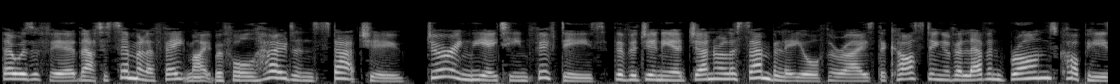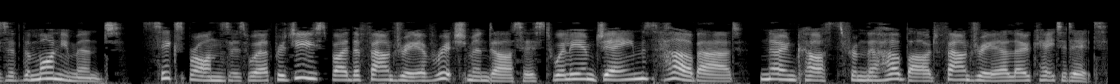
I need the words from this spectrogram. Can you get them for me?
There was a fear that a similar fate might befall Houdon's statue. During the 1850s, the Virginia General Assembly authorized the casting of 11 bronze copies of the monument. Six bronzes were produced by the foundry of Richmond artist William James Hubbard. Known casts from the Hubbard Foundry are located at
